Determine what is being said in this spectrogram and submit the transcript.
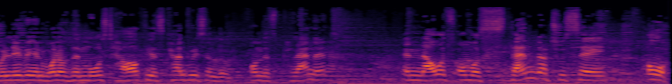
we're living in one of the most healthiest countries the, on this planet, and now it's almost standard to say, oh,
